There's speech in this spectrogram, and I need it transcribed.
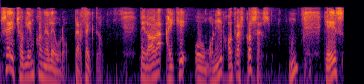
se ha hecho bien con el euro, perfecto pero ahora hay que unir otras cosas, que es,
